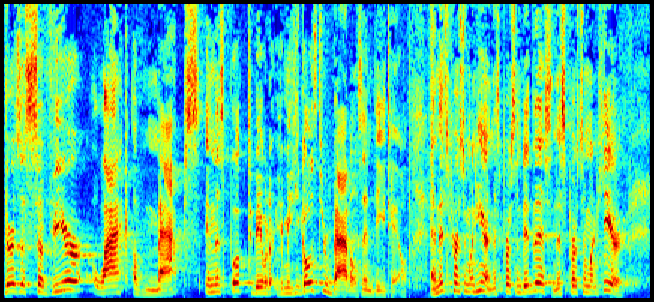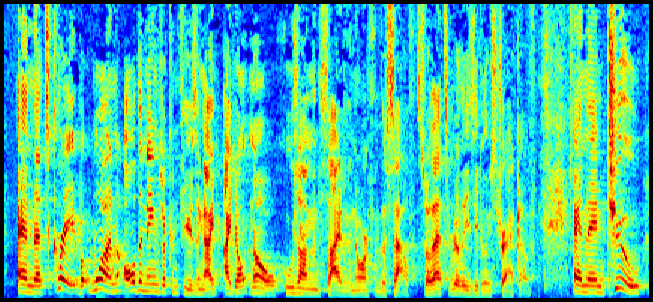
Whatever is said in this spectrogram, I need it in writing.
There's a severe lack of maps in this book to be able to, I mean, he goes through battles in detail. And this person went here, and this person did this, and this person went here. And that's great, but one, all the names are confusing. I, I don't know who's on the side of the north or the south, so that's really easy to lose track of. And then two,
